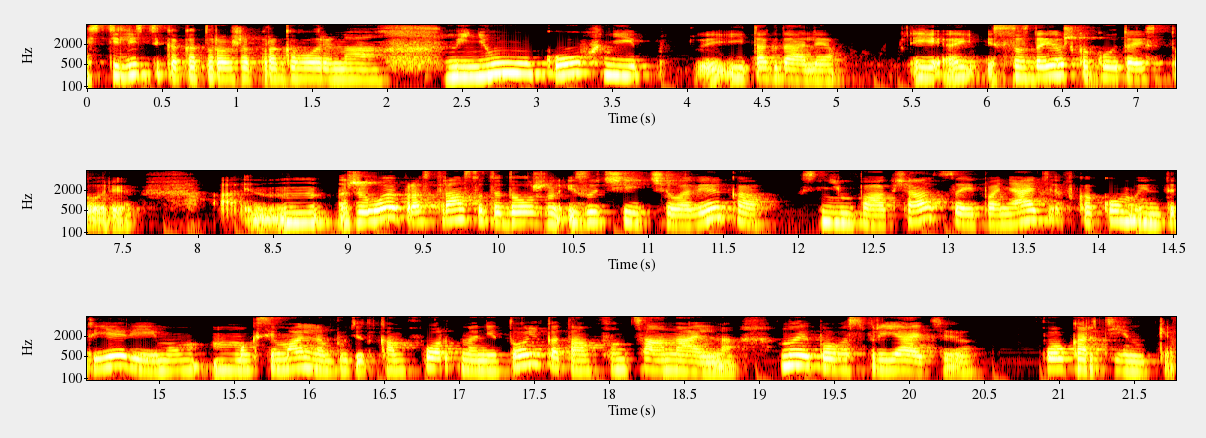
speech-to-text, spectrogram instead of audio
стилистика, которая уже проговорена, меню, кухни и так далее и, и создаешь какую-то историю. А, жилое пространство ты должен изучить человека, с ним пообщаться и понять, в каком интерьере ему максимально будет комфортно не только там функционально, но и по восприятию, по картинке.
